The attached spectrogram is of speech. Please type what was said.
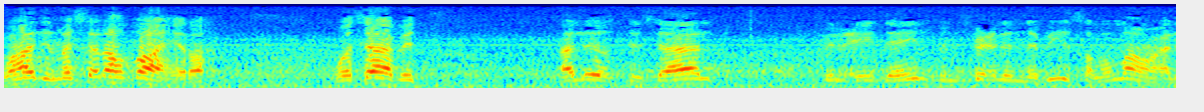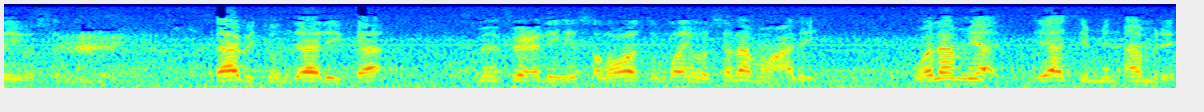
وهذه المسألة ظاهرة وثابت الاغتسال في العيدين من فعل النبي صلى الله عليه وسلم. ثابت ذلك من فعله صلوات الله وسلامه عليه. ولم يأتي من أمره.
